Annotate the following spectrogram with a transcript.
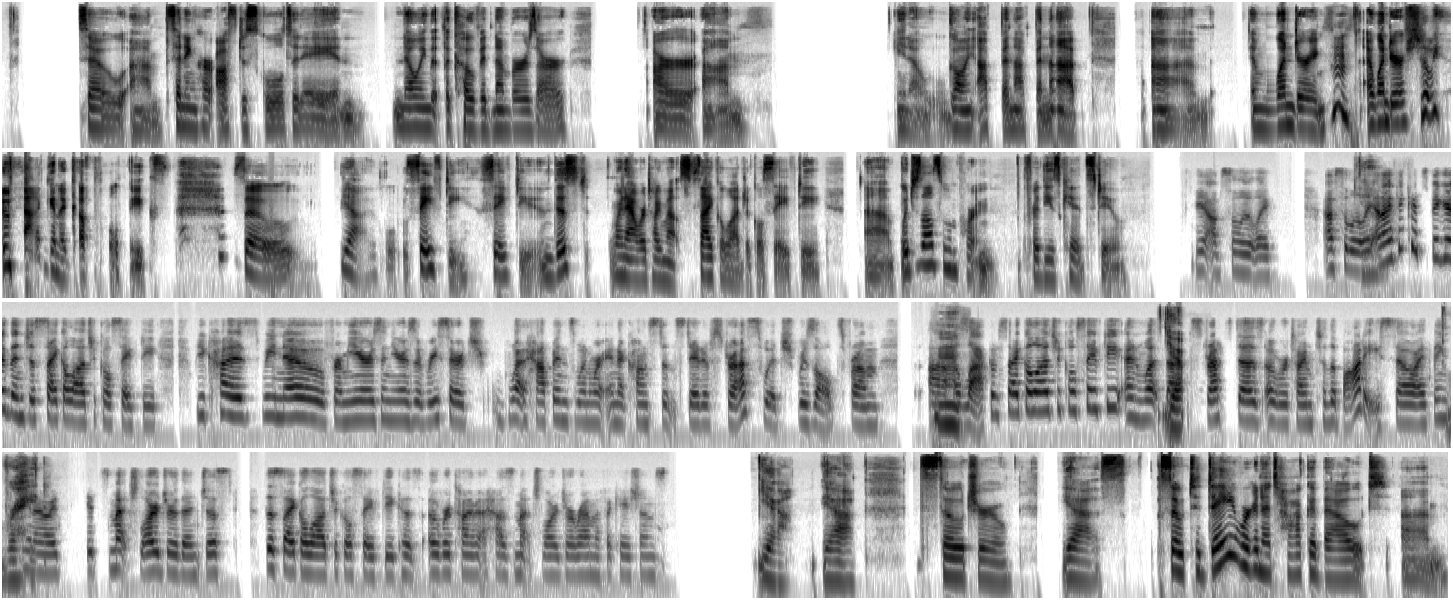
so um, sending her off to school today and knowing that the covid numbers are are um, you know going up and up and up um, and wondering hmm i wonder if she'll be back in a couple weeks so yeah safety safety and this we're now we're talking about psychological safety uh, which is also important for these kids too Yeah, absolutely. Absolutely. Yeah. And I think it's bigger than just psychological safety because we know from years and years of research what happens when we're in a constant state of stress, which results from uh, a lack of psychological safety and what Mm. that Yep. stress does over time to the body. So I think, Right. you know, it, it's much larger than just the psychological safety because over time it has much larger ramifications. yeah yeah so true yes so today we're going to talk about um,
